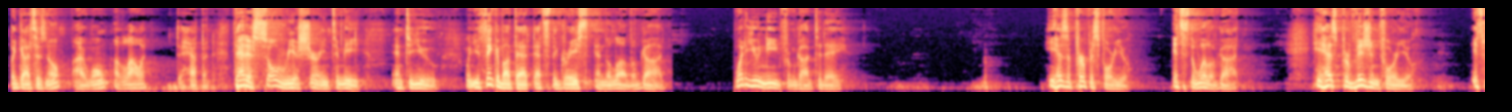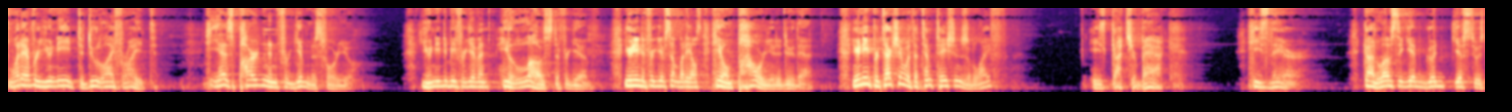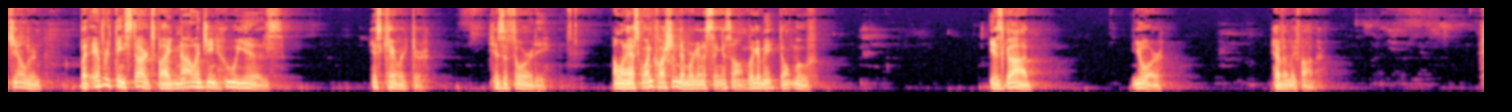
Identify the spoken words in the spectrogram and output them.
But God says, no, I won't allow it to happen. That is so reassuring to me and to you. When you think about that, that's the grace and the love of God. What do you need from God today? He has a purpose for you. It's the will of God. He has provision for you. It's whatever you need to do life right. He has pardon and forgiveness for you. You need to be forgiven. He loves to forgive. You need to forgive somebody else. He'll empower you to do that. You need protection with the temptations of life. He's got your back. He's there. God loves to give good gifts to his children, but everything starts by acknowledging who he is, his character, his authority. I want to ask one question, then we're going to sing a song. Look at me, don't move. Is God your Heavenly Father?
